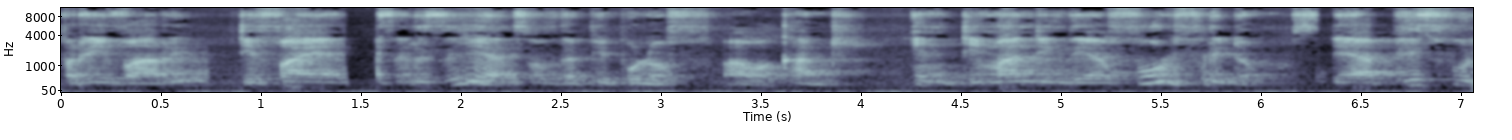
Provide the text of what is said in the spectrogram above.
bravery, defiance, and resilience of the people of our country in demanding their full freedoms, their peaceful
